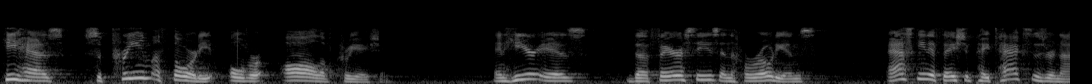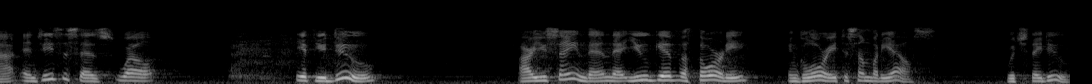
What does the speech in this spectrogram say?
He has supreme authority over all of creation. And here is the Pharisees and the Herodians asking if they should pay taxes or not. And Jesus says, Well, if you do, are you saying then that you give authority and glory to somebody else? Which they do.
